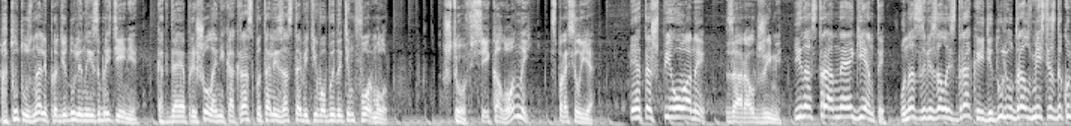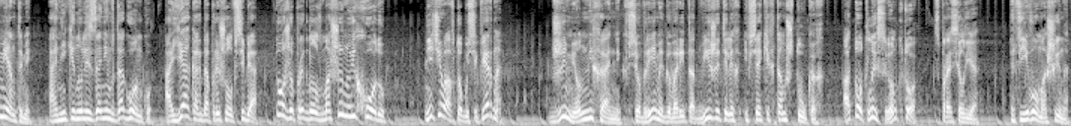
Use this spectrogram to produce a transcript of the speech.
а тут узнали про дедулино изобретение. Когда я пришел, они как раз пытались заставить его выдать им формулу». «Что, всей колонной?» – спросил я. «Это шпионы!» – заорал Джимми. «Иностранные агенты! У нас завязалась драка, и дедуля удрал вместе с документами. Они кинулись за ним вдогонку, а я, когда пришел в себя, тоже прыгнул в машину и ходу. Ничего, автобусик, верно?» Джимми, он механик, все время говорит о движителях и всяких там штуках. «А тот лысый, он кто?» – спросил я. «Это его машина.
